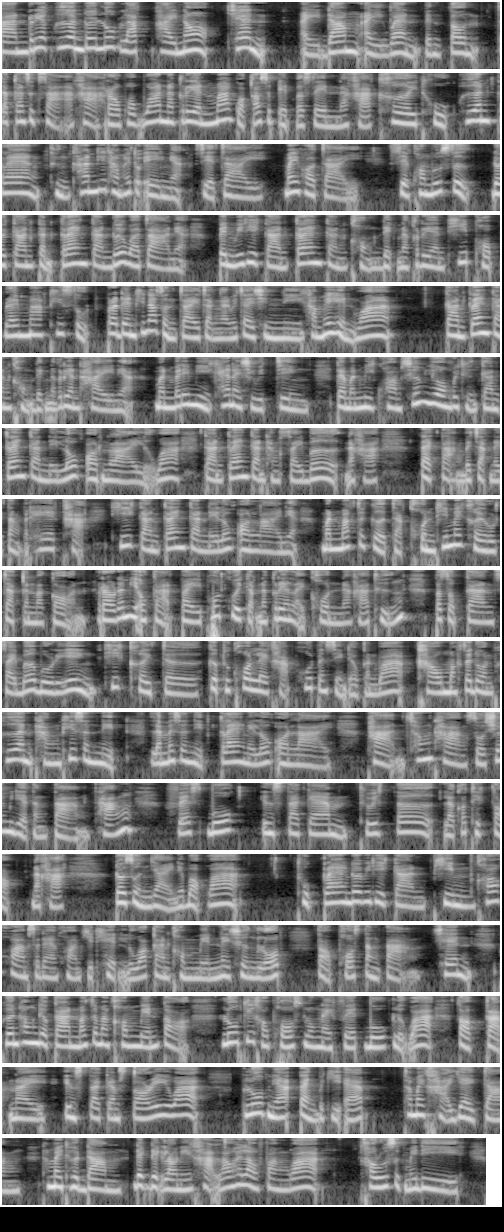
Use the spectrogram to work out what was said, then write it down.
การเรียกเพื่อนด้วยรูปลักษณ์ภายนอก เช่น ไอ้ดำไอ้แว่นเป็นต้น จากการศึกษาค่ะ เราพบว่านักเรียนมากกว่า 91%นะคะ เคยถูกเพื่อนแกล้ง ถึงขั้นที่ทำให้ตัวเองเนี่ยเสียใจ ไม่พอใจ เสียความรู้สึก โดยการกลั่นแกล้งกันด้วยวาจาเนี่ยเป็นวิธีการแกล้งกันของเด็กนักเรียนที่พบได้มากที่สุด ประเด็นที่น่าสนใจจากงานวิจัยชิ้นนี้ทำให้เห็นว่า การแกล้งกันของเด็กนักเรียนไทยเนี่ยมันไม่ได้มีแค่ในชีวิตจริง แต่มันมีความเชื่อมโยงไปถึงการแกล้งกันในโลกออนไลน์ หรือว่าการแกล้งกันทางไซเบอร์นะคะ แตกต่างไปจากในต่างประเทศค่ะ ที่การแกล้งกันในโลกออนไลน์เนี่ยมันมักจะเกิดจากคนที่ไม่เคยรู้จักกันมาก่อน เราได้มีโอกาสไปพูดคุยกับนักเรียนหลายคนนะคะ ถึงประสบการณ์ไซเบอร์บูลลี่ที่เคยเจอเกือบทุกคนเลยค่ะ พูดเป็นเสียงเดียวกันว่า เขามักจะโดนเพื่อนทั้งที่สนิท และไม่สนิทแกล้งในโลกออนไลน์ ผ่านช่องทางโซเชียลมีเดียต่างๆ ทั้ง Facebook Instagram Twitter แล้วก็ TikTok นะคะ โดยส่วนใหญ่เนี่ยบอกว่า ถูกแกล้งด้วยวิธีการพิมพ์ข้อความแสดงความคิดเห็น หรือว่าการคอมเมนต์ในเชิงลบต่อโพสต์ต่างๆ เช่น เพื่อนห้องเดียวกันมักจะมาคอมเมนต์ต่อรูปที่เขาโพสต์ลงใน Facebook หรือว่าตอบกลับใน Instagram Story ว่า รูปเนี้ยแต่งไปกี่แอปทำไมขาใหญ่จังทำไมเธอดำเด็กๆ เหล่านี้ค่ะ เล่าให้เราฟังว่า เขารู้สึกไม่ดี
